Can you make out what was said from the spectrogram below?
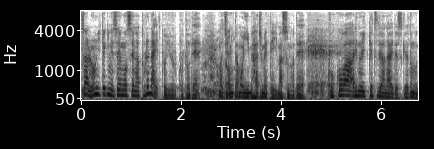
それは論理的に整合性が取れないということで、まあ、自民党も言い始めていますので、ここはありの一決ではないですけれども、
